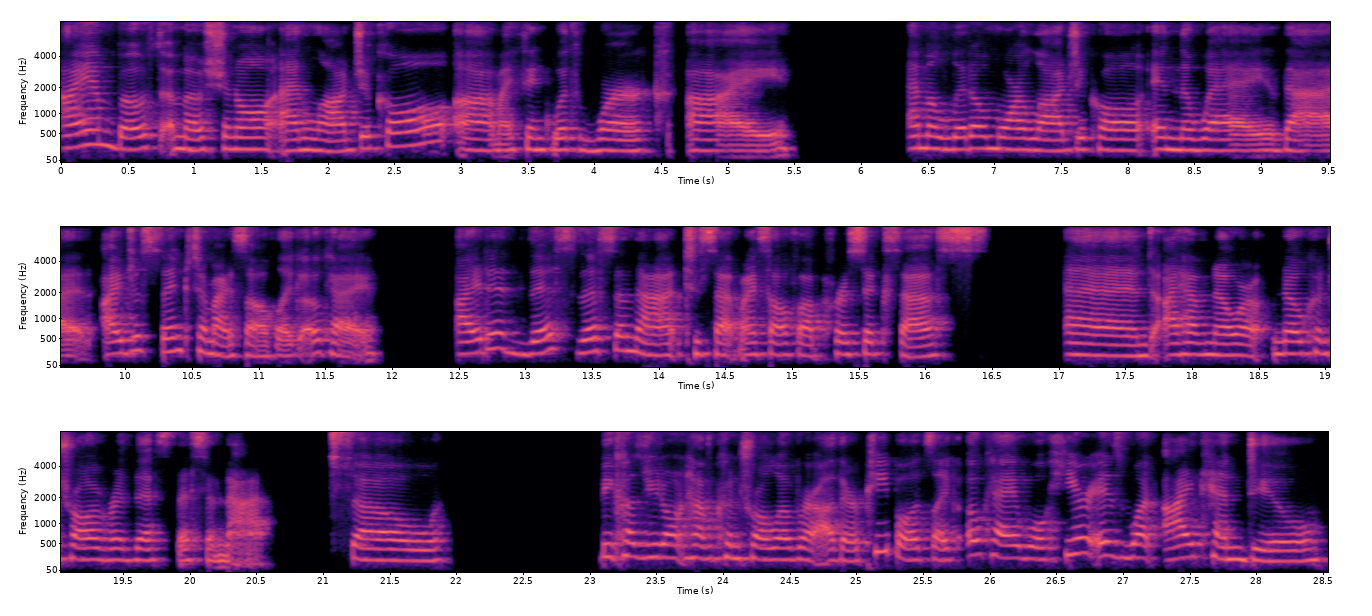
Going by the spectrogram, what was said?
I am both emotional and logical. Um, I think with work, I am a little more logical in the way that I just think to myself, like, okay, I did this, this, and that to set myself up for success. And I have no no control over this, this, and that. So because you don't have control over other people, it's like, okay, well, here is what I can do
